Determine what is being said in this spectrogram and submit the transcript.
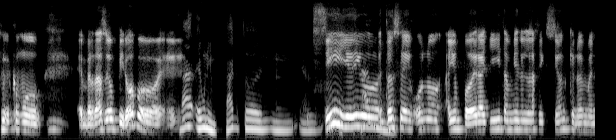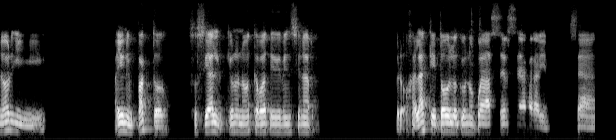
como, en verdad soy un piropo. eh. Ah, es un impacto en, el- Sí, yo digo, entonces uno, hay un poder aquí también en la ficción que no es menor y hay un impacto social que uno no es capaz de dimensionar. Pero ojalá que todo lo que uno pueda hacer sea para bien. O sea,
